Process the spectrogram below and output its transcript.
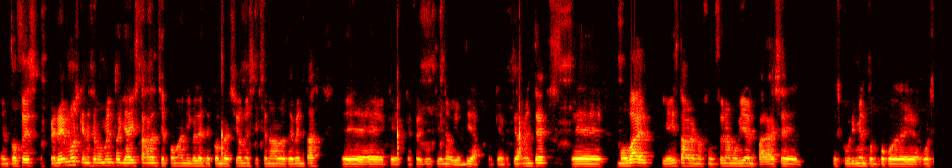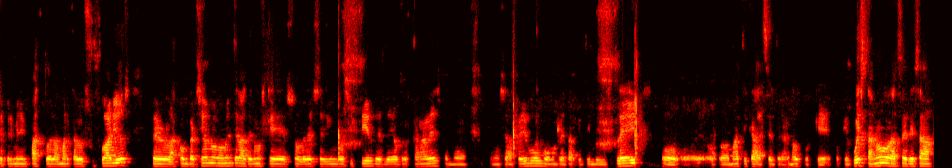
Entonces, esperemos que en ese momento ya Instagram se ponga a niveles de conversiones y generadores de ventas que, Facebook tiene hoy en día. Porque efectivamente, mobile y Instagram nos funciona muy bien para ese descubrimiento un poco de, o ese primer impacto de la marca a los usuarios pero la conversión normalmente la tenemos que seguir asistir desde otros canales como, como sea Facebook o un retargeting de display o, o, programática, etcétera, ¿no? Porque, porque cuesta, ¿no? Hacer esa,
